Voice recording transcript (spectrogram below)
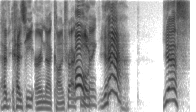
Have has he earned that contract? Oh yeah, yes.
